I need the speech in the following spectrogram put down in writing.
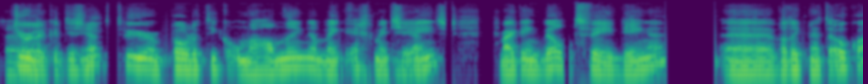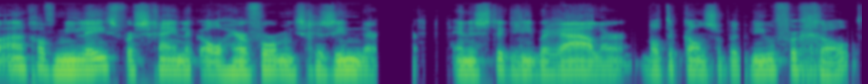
Uh, Tuurlijk, het is ja. niet puur een politieke onderhandeling, dat ben ik echt met je Ja. eens. Maar ik denk wel twee dingen. Uh, wat ik net ook al aangaf, Millet is waarschijnlijk al hervormingsgezinder. En een stuk liberaler, wat de kans op het nieuw vergroot.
